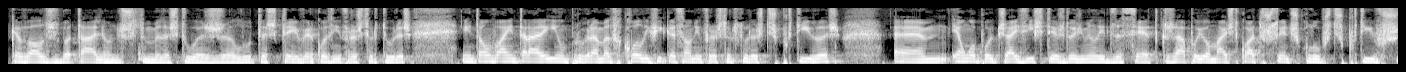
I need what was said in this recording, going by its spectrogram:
cavalos de batalha, uma das tuas uh, lutas que tem a ver com as infraestruturas. Então vai entrar aí um programa de requalificação de infraestruturas desportivas. Um, é um apoio que já existe desde 2017, que já apoiou mais de 400 clubes desportivos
